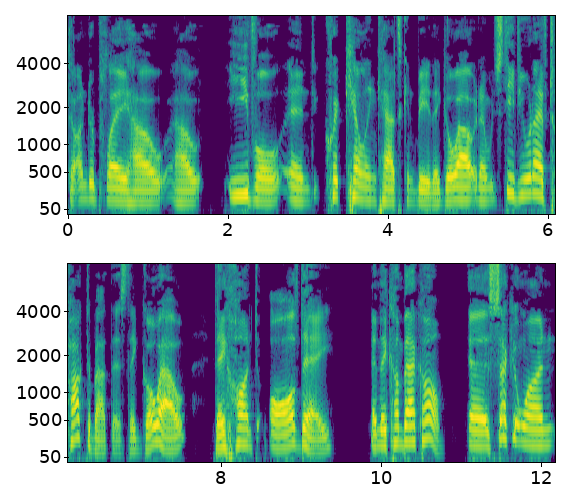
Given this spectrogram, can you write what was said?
to underplay how how evil and quick killing cats can be. They go out and I, Steve, you and I have talked about this. They go out, they hunt all day, and they come back home. Uh, second one,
